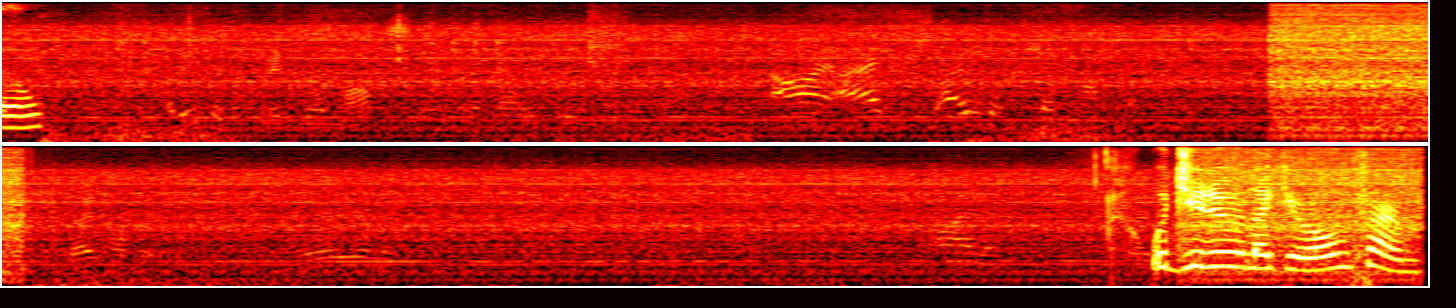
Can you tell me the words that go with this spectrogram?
so. Would you do like your own farm?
